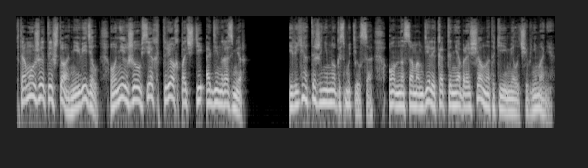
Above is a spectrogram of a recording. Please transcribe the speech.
К тому же ты что, не видел? У них же у всех трех почти один размер. Илья даже немного смутился. Он на самом деле как-то не обращал на такие мелочи внимания.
